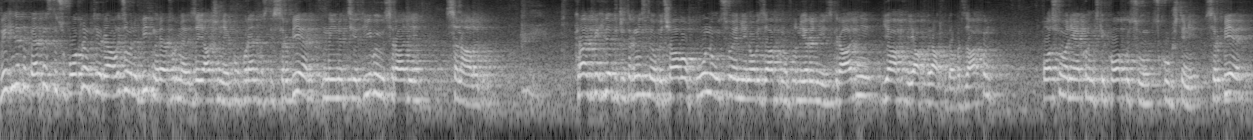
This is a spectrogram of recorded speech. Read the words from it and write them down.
2015. su pokrenuti i realizovane bitne reforme za jačanje konkurentnosti Srbije na inicijativu i u saradnji sa naledom. Kraj 2014. je obećavao puno, usvojen je novi zakon o planiranju i izgradnji, jako, jako, jako dobar zakon. Osnovan je ekonomski kokus u Skupštini Srbije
